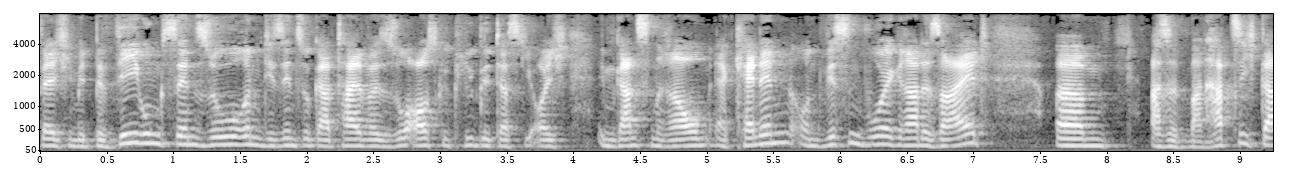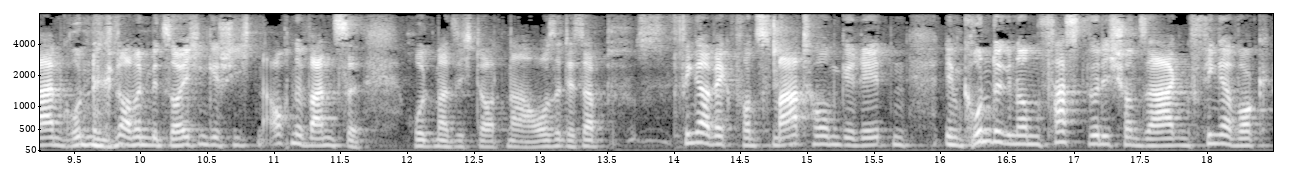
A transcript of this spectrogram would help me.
welche mit Bewegungssensoren, die sind sogar teilweise so ausgeklügelt, dass die euch im ganzen Raum erkennen und wissen, wo ihr gerade seid. Ähm, also man hat sich da im Grunde genommen mit solchen Geschichten auch eine Wanze, holt man sich dort nach Hause. Deshalb Finger weg von Smart Home Geräten. Im Grunde genommen fast würde ich schon sagen, Finger, weg,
